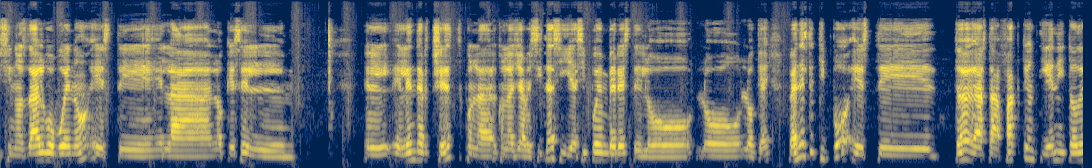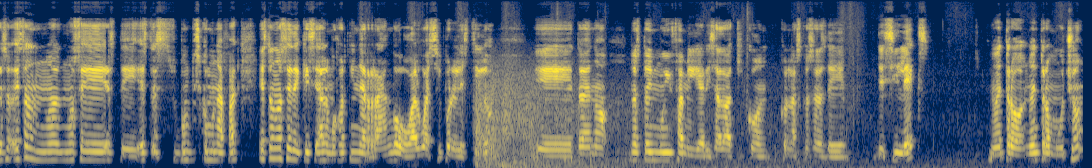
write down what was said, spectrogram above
si, nos da algo bueno. Este, la, lo que es el, el, Ender Chest con, la, con las llavecitas. Y así pueden ver este lo, lo, lo que hay. Vean este tipo, este hasta Faction tiene y todo eso. Esto no, no sé, este, esto es, supongo que es como una fac. Esto no sé de qué sea, a lo mejor tiene rango o algo así por el estilo. Eh, todavía no, no estoy muy familiarizado aquí con, con las cosas de, de Silex. No entro, no entro mucho.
